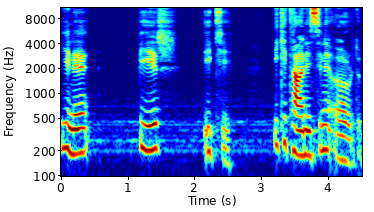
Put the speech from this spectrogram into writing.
Yine bir iki iki tanesini ördüm.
